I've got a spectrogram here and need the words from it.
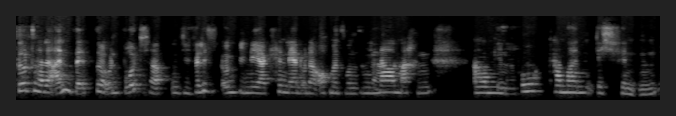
so tolle Ansätze und Botschaften, die will ich irgendwie näher kennenlernen oder auch mal so ein Seminar ja. machen. Ähm, genau. Wo kann man dich finden?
